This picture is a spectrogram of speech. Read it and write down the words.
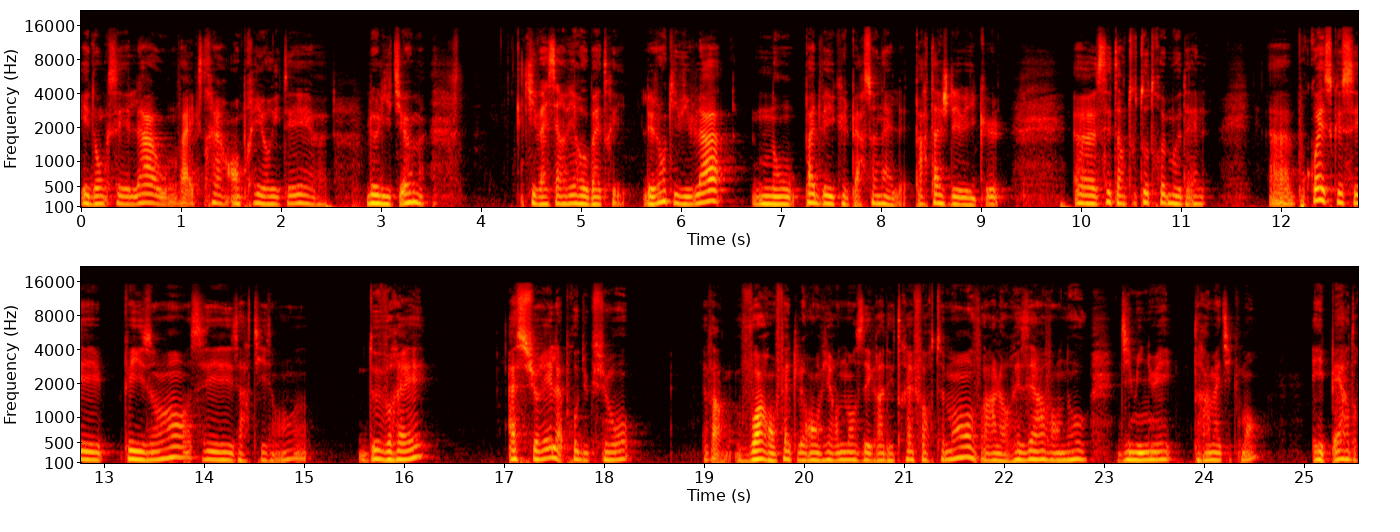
Et donc c'est là où on va extraire en priorité euh, le lithium qui va servir aux batteries. Les gens qui vivent là n'ont pas de véhicule personnel, partagent des véhicules. Euh, c'est un tout autre modèle. Euh, pourquoi est-ce que ces paysans, ces artisans devraient assurer la production, voir en fait leur environnement se dégrader très fortement, voir leurs réserves en eau diminuer dramatiquement et perdre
